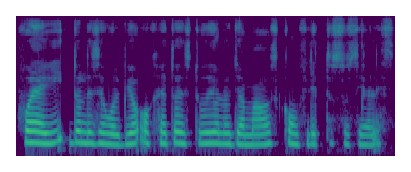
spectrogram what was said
Fue ahí donde se volvió objeto de estudio los llamados conflictos sociales.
